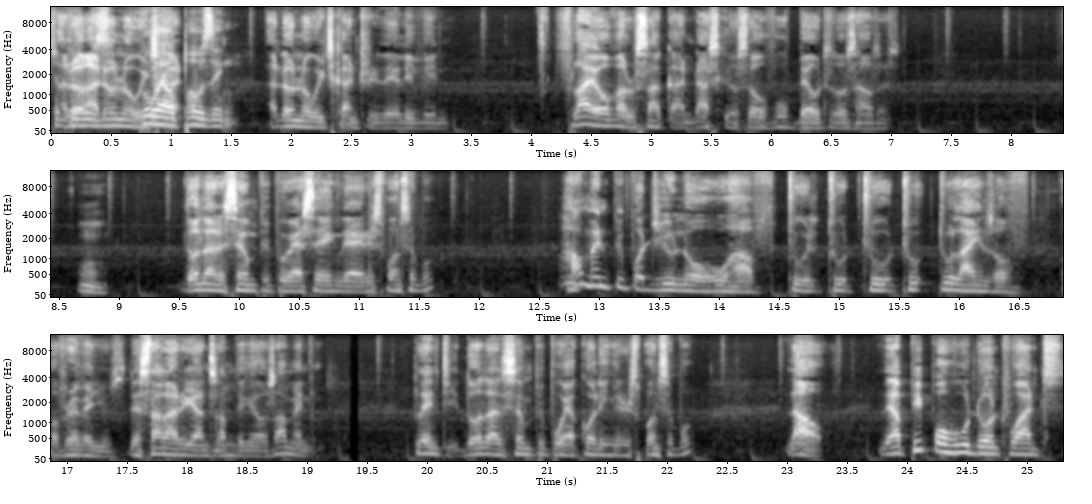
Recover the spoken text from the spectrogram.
to I don't- I don't know who are opposing? I don't know which country they live in. Fly over Lusaka and ask yourself who built those houses. Hmm. Those are the same people who are saying they are responsible. How many people do you know who have two, two, two, two, two lines of, of revenues, the salary and something else? How many? Plenty. Those are the same people we are calling irresponsible. Now, there are people who don't want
